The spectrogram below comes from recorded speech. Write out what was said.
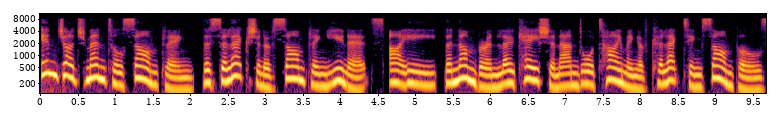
In judgmental sampling, the selection of sampling units i.e., the number and location and or timing of collecting samples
